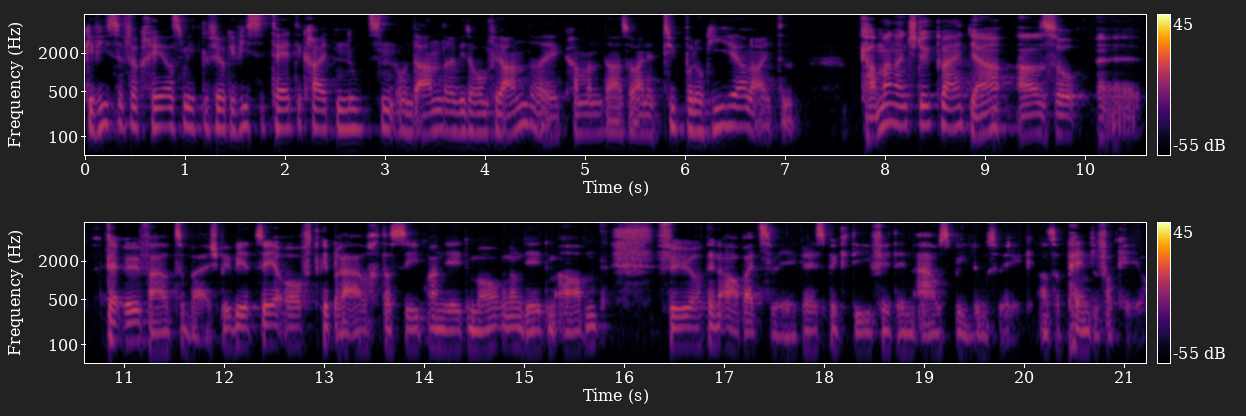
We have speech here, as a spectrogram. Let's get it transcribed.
gewisse Verkehrsmittel für gewisse Tätigkeiten nutzen und andere wiederum für andere? Kann man da so eine Typologie herleiten? Kann man ein Stück weit, ja. Also äh, der ÖV zum Beispiel wird sehr oft gebraucht, das sieht man jeden Morgen und jeden Abend, für den Arbeitsweg, respektive den Ausbildungsweg, also Pendelverkehr.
